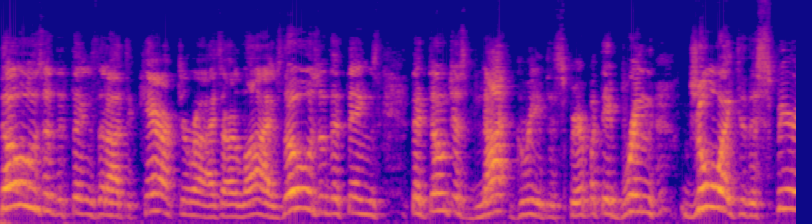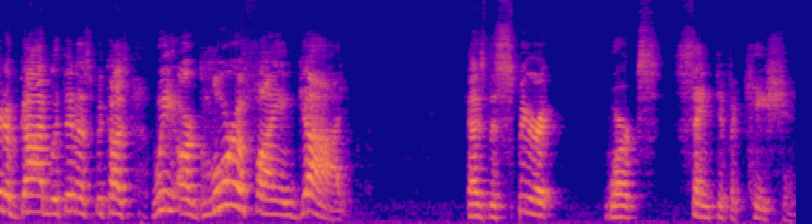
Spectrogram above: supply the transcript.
Those are the things that ought to characterize our lives. Those are the things that don't just not grieve the Spirit, but they bring joy to the Spirit of God within us because we are glorifying God as the Spirit works sanctification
